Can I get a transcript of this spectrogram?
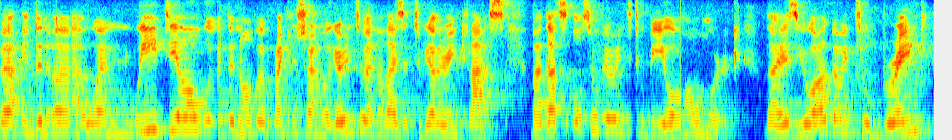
uh, in the uh, when we deal with the novel Frankenstein, we're going to analyze it together in class. But that's also going to be your homework. That is, you are going to bring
